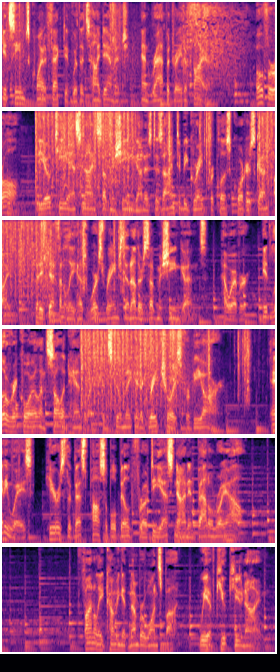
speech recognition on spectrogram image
it seems quite effective with its high damage, and rapid rate of fire. Overall, the OTS-9 submachine gun is designed to be great for close quarters gunfight, but it definitely has worse range than other submachine guns, however, it low recoil and solid handling can still make it a great choice for BR. Anyways, here is the best possible build for OTS-9 in Battle Royale. Finally coming at number 1 spot, we have QQ9.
